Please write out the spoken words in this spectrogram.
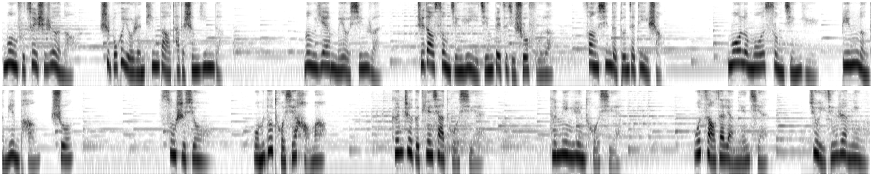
孟府最是热闹，是不会有人听到他的声音的。梦烟没有心软，知道宋景宇已经被自己说服了，放心的蹲在地上，摸了摸宋景宇冰冷的面庞，说：“宋师兄。”我们都妥协好吗？跟这个天下妥协，跟命运妥协。我早在两年前就已经认命了，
